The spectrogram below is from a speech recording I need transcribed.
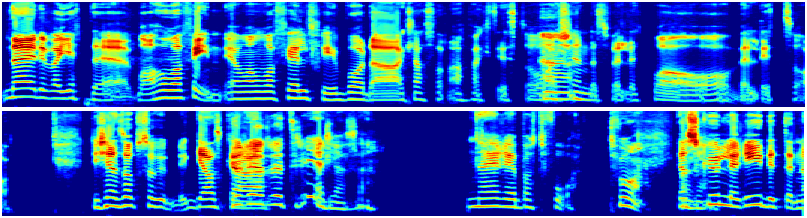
nej, det var jättebra. Hon var fin. Ja, Hon var felfri i båda klasserna faktiskt och Ja. kändes väldigt bra och väldigt så. Det känns också Du ganska... red väl tre klasser? Nej, det är bara två. Två? Jag Okej. skulle ridit en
